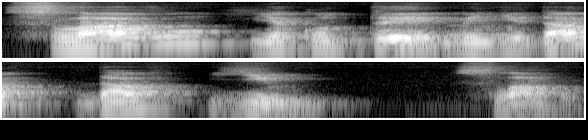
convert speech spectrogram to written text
славу, яку ти мені дав, дав їм. Славу.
